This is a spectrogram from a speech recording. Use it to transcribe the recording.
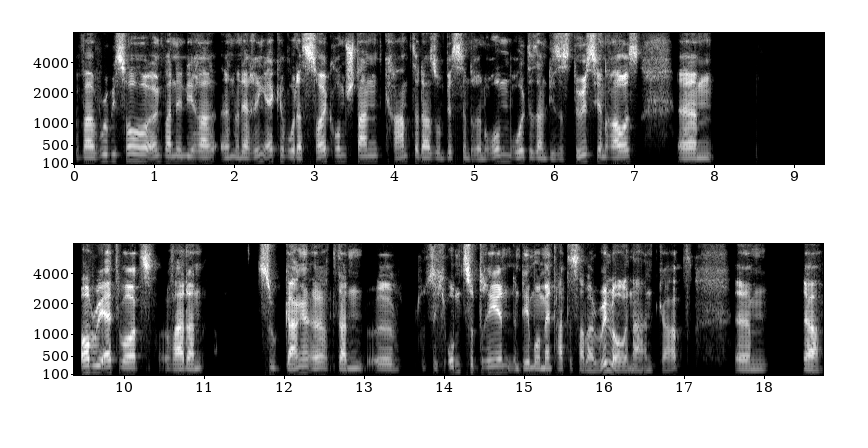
war Ruby Soho irgendwann in ihrer, in der Ringecke, wo das Zeug rumstand, kramte da so ein bisschen drin rum, holte dann dieses Döschen raus. Ähm, Aubrey Edwards war dann zugange, äh, dann äh, sich umzudrehen. In dem Moment hat es aber Willow in der Hand gehabt. Ähm, ja.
